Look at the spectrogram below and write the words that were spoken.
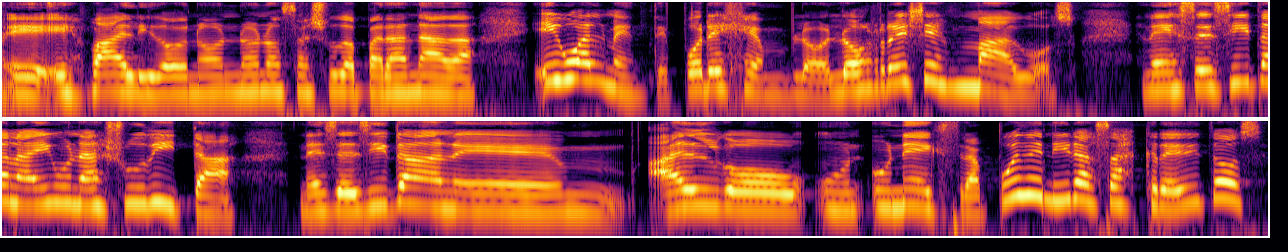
eh, es válido, no, no nos ayuda para nada. Igualmente, por ejemplo, los Reyes Magos necesitan ahí una ayudita, necesitan eh, algo, un, un extra. ¿Pueden ir a SAS Créditos?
